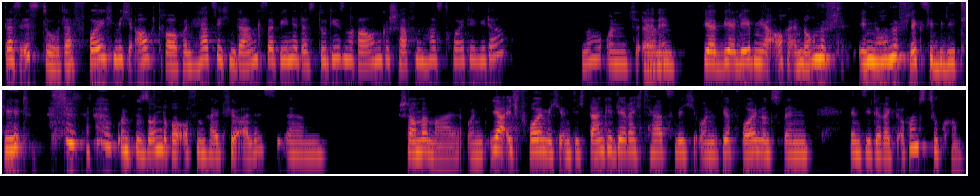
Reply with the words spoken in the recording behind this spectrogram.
Das ist so, da freue ich mich auch drauf. Und herzlichen Dank, Sabine, dass du diesen Raum geschaffen hast heute wieder. Ne, und ähm, wir, wir erleben ja auch enorme, enorme Flexibilität und besondere Offenheit für alles. Ähm, schauen wir mal. Und ja, ich freue mich und ich danke dir recht herzlich und wir freuen uns, wenn, wenn Sie direkt auf uns zukommen.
